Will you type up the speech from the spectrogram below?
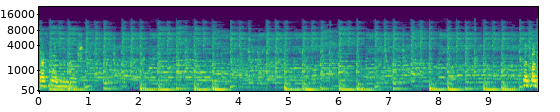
That's more than emotion. But but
